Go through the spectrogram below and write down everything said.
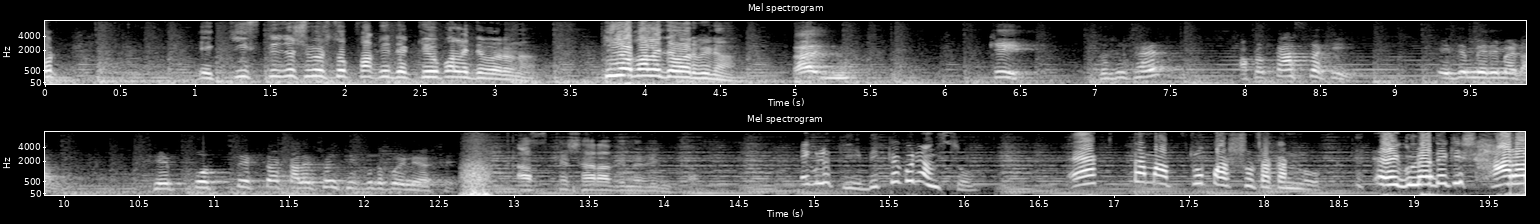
ওঠ এই কিস্তি জসিমের চোখ ফাঁকি দেখ কেউ পালাইতে পারে না। তুইও পালাইতে পারবি না। এই, কি? জসিম সাহেব আপনার কাজটা কি? এই যে মেরি ম্যাডাম সে প্রত্যেকটা কালেকশন ঠিক মতো করে নিয়ে আসে। আজকে সারাদিনের ইনকাম এগুলো কি? ভিক্ষা করে আনছো? একটা মাত্র পাঁচশো টাকার নোট। এইগুলো দেখি সারা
